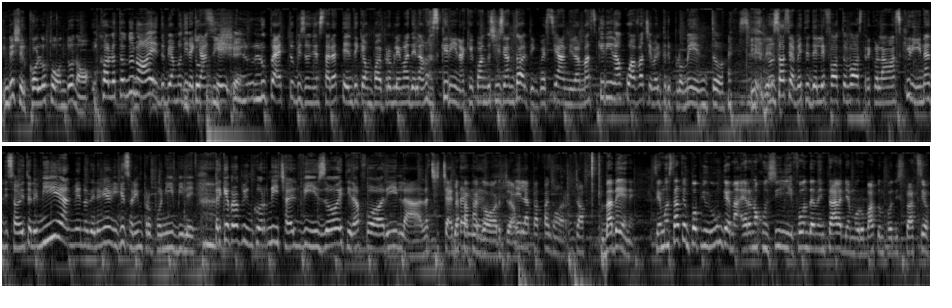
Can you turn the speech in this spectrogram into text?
Invece il collo tondo no. Il collo tondo no e dobbiamo dire Intozzisce. che anche il lupetto bisogna stare attenti che è un po' il problema della mascherina, che quando ci siamo tolti in questi anni la mascherina qua faceva il triplomento. Eh sì, non so se avete delle foto vostre con la mascherina, di solito le mie, almeno delle mie amiche, sono improponibili, perché proprio incornicia il viso e tira fuori la, la ciccetta. La pappagorgia. E la pappagorgia. Va bene. Siamo state un po' più lunghe, ma erano consigli fondamentali, abbiamo rubato un po' di spazio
